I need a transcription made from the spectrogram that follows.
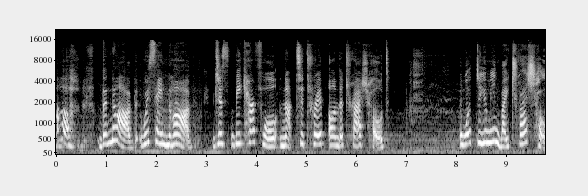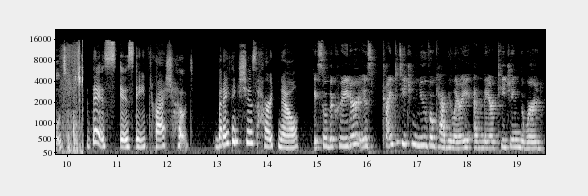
Oh, the knob. We say knob. Just be careful not to trip on the threshold. What do you mean by threshold? This is a threshold. But I think she's hurt now. So the creator is trying to teach new vocabulary and they are teaching the word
